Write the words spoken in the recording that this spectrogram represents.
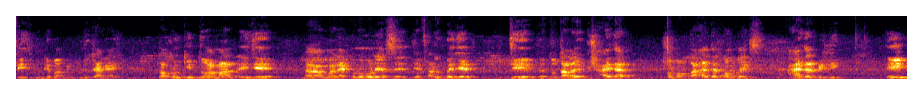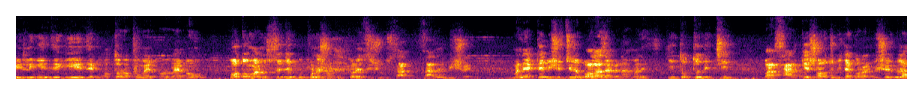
ফেসবুকে বা বিভিন্ন জায়গায়, তখন কিন্তু আমার এই যে আমার এখনও মনে আছে যে ফারুক ভাইজের যে দোতলায় হায়দার, সম্ভবত হায়দার কমপ্লেক্স হায়দার বিল্ডিং এই বিল্ডিংয়ে যে গিয়ে যে কত রকমের করবে এবং কত মানুষের যে গোপনে শপথ করেছে শুধু স্যার, স্যারের বিষয়ে। মানে একটাই বিষয় ছিল, বলা যাবে না। মানে কি তথ্য দিচ্ছি বা স্যারকে সহযোগিতা করার বিষয়গুলা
